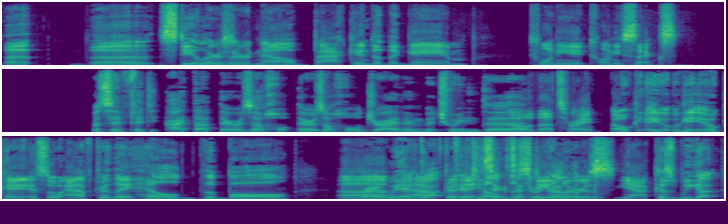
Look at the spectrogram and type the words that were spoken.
that the Steelers are now back into the game 28 26. Was it 50? I thought there was a whole there was a whole drive in between the Oh, that's right. Okay, okay, okay. So after they held the ball, uh, Right, we had got after they held the after we the- Steelers, yeah, because we got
